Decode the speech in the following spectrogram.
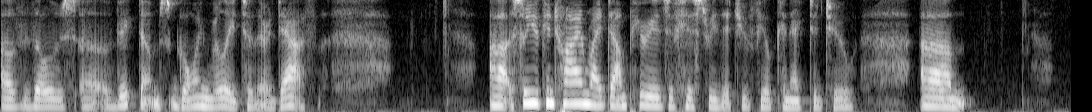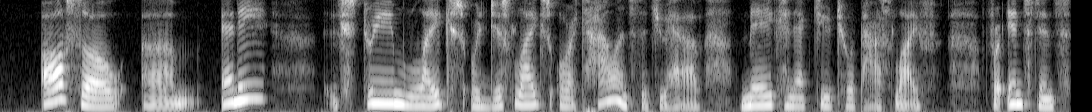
of those uh, victims going really to their death. Uh, so you can try and write down periods of history that you feel connected to. Um, also, um, any extreme likes or dislikes or talents that you have may connect you to a past life. For instance,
